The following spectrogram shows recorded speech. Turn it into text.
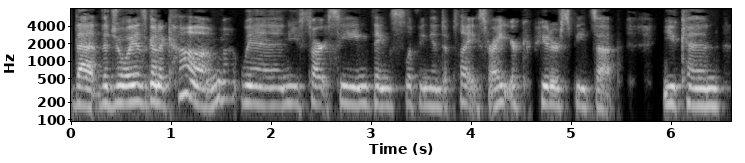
that the joy is going to come when you start seeing things slipping into place, right? Your computer speeds up. You can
